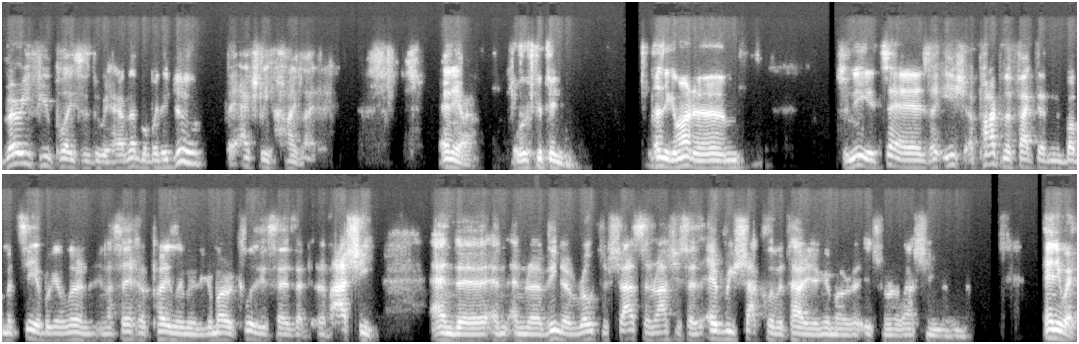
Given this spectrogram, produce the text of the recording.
Very few places do we have that, but when they do, they actually highlight it. Anyway, let's continue. As the Gemara, um, to me, it says apart from the fact that in Bava Metzia we're going to learn in Asecha Prelim, the Gemara clearly says that Rav Ashi and uh, and and Ravina wrote the Shas, and Rashi says every shakla v'tari in Gemara is for Rav Ashi and Ravina. Anyway,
